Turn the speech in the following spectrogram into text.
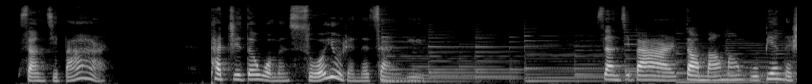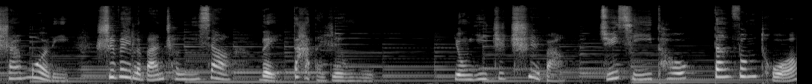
——桑吉巴尔。它值得我们所有人的赞誉。桑吉巴尔到茫茫无边的沙漠里，是为了完成一项伟大的任务——用一只翅膀举起一头单峰驼。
